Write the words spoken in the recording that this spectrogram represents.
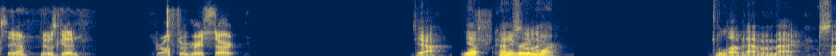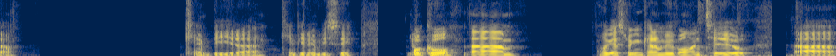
So yeah, it was good. We're off to a great start. Yeah, Yep, couldn't Absolutely. agree more. loved having him back. So can't beat uh can't beat NBC. Well, cool. Um, well, I guess we can kind of move on to uh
